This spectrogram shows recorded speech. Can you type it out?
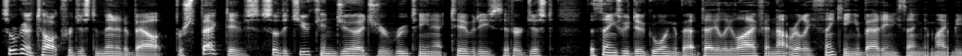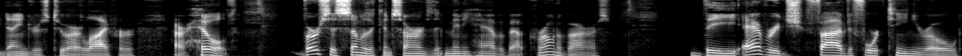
So we're going to talk for just a minute about perspectives so that you can judge your routine activities that are just the things we do going about daily life and not really thinking about anything that might be dangerous to our life or our health versus some of the concerns that many have about coronavirus the average 5 to 14 year old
